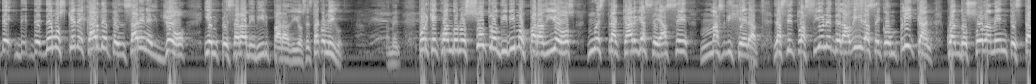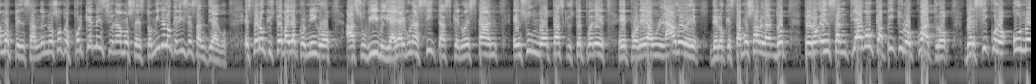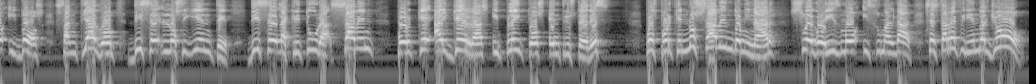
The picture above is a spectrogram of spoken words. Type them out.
tenemos que dejar de pensar en el yo y empezar a vivir para Dios. ¿Está conmigo? Porque cuando nosotros vivimos para Dios, nuestra carga se hace más ligera. Las situaciones de la vida se complican cuando solamente estamos pensando en nosotros. ¿Por qué mencionamos esto? Mire lo que dice Santiago. Espero que usted vaya conmigo a su Biblia. Hay algunas citas que no están en sus notas que usted puede eh, poner a un lado de, de lo que estamos hablando. Pero en Santiago capítulo 4, versículo 1 y 2, Santiago dice lo siguiente. Dice la escritura ¿saben por qué hay guerras y pleitos entre ustedes? Pues porque no saben dominar su egoísmo y su maldad. Se está refiriendo al yo.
